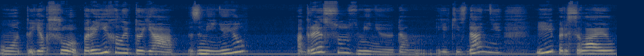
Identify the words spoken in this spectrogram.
От, Якщо переїхали, то я змінюю адресу, змінюю там якісь дані і пересилаю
